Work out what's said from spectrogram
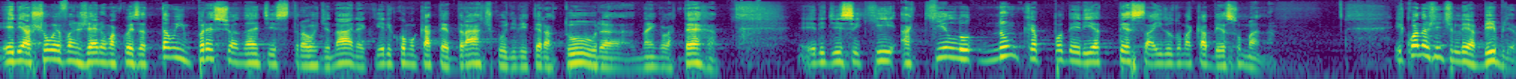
ele achou o Evangelho uma coisa tão impressionante e extraordinária que ele, como catedrático de literatura na Inglaterra, ele disse que aquilo nunca poderia ter saído de uma cabeça humana. E quando a gente lê a Bíblia,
